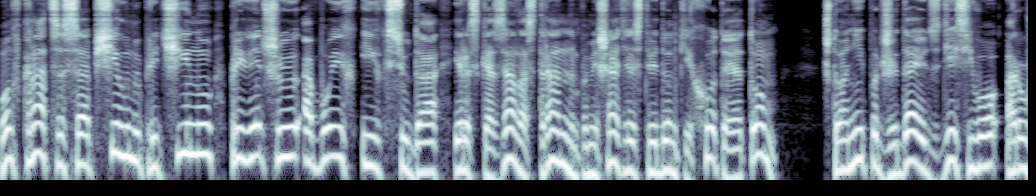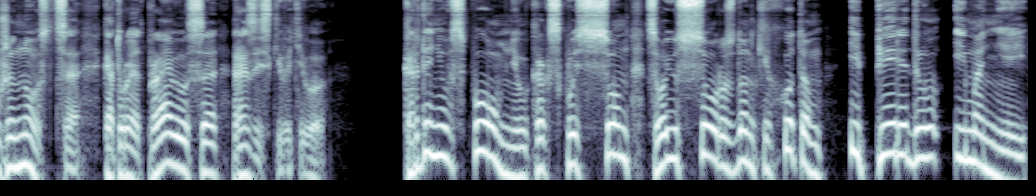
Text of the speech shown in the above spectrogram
он вкратце сообщил им и причину, приведшую обоих их сюда, и рассказал о странном помешательстве Дон Кихота и о том, что они поджидают здесь его оруженосца, который отправился разыскивать его. Карденио вспомнил, как сквозь сон свою ссору с Дон Кихотом и передал им о ней,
